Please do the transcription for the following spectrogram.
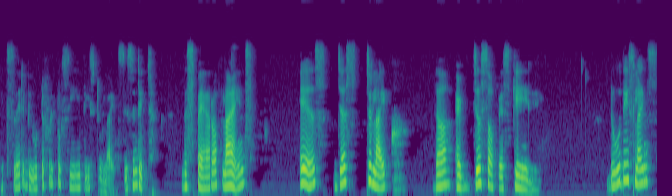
It's very beautiful to see these two lines, isn't it? This pair of lines is just like the edges of a scale. Do these lines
